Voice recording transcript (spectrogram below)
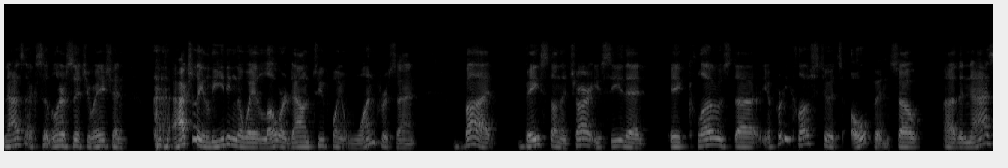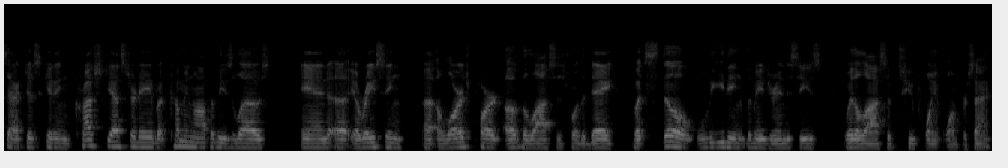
NASDAQ, similar situation, actually leading the way lower, down 2.1%. But based on the chart, you see that it closed uh, you know, pretty close to its open. So uh, the NASDAQ just getting crushed yesterday, but coming off of these lows and uh, erasing uh, a large part of the losses for the day, but still leading the major indices with a loss of 2.1%.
